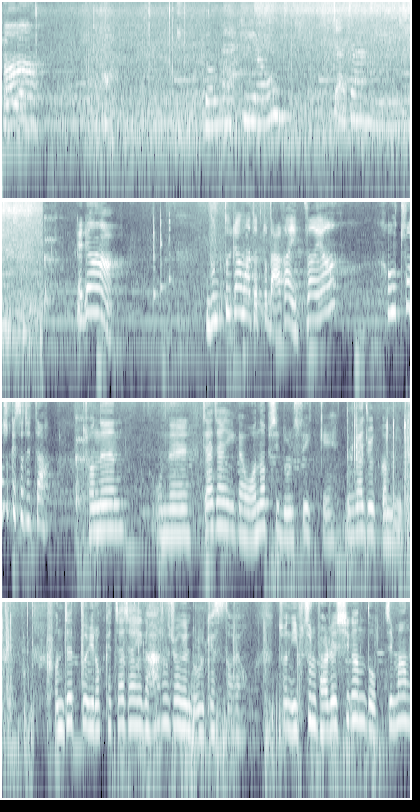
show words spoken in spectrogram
아 너무 귀여운 짜장이. 때려 눈 뜨자마자 또 나가 있어요? 어우 추워 죽겠어 진짜 저는 오늘 짜장이가 원 없이 놀 수 있게 놀아줄 겁니다. 언제 또 이렇게 짜장이가 하루 종일 놀겠어요? 전 입술 바를 시간도 없지만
